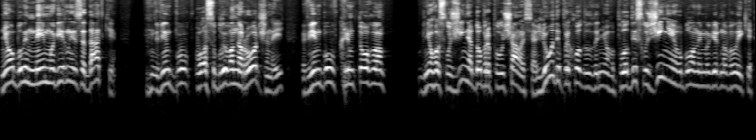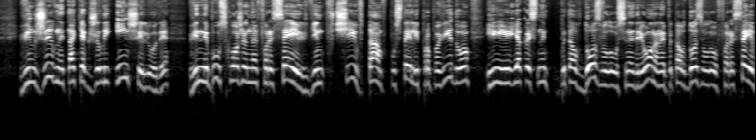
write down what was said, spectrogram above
В нього були неймовірні задатки. Він був особливо народжений. Він був, крім того, в нього служіння добре получалося. Люди приходили до нього, плоди служіння його було неймовірно велике. Він жив не так, як жили інші люди. Він не був схожий на фарисеїв. Він вчив там, в пустелі, проповідував і якось не питав дозволу у Синедріона, не питав дозволу у фарисеїв.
